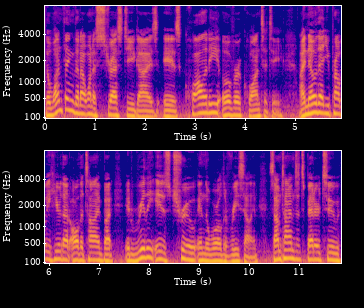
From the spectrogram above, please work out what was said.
The one thing that I wanna stress to you guys is quality over quantity. I know that you probably hear that all the time, but it really is true in the world of reselling. Sometimes it's better to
